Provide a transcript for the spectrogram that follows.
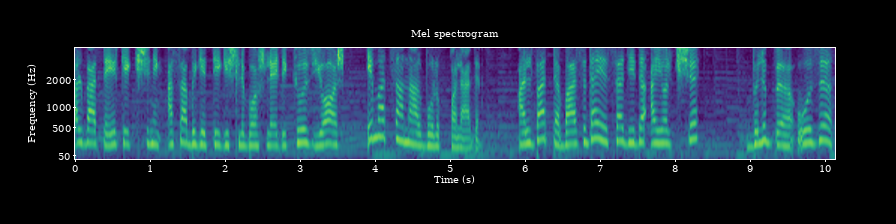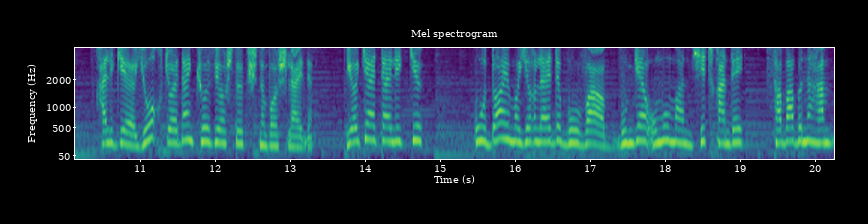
albatta erkak kishining asabiga tegishli boshlaydi ko'z yosh emotsional bo'lib qoladi. Albatta ba'zida esa deydi ayol kishi bilib o'zi haligi yo'q joydan ko'z yosh to'kishni boshlaydi. Yoki aytaylikki u doimo yig'laydi bu va bunga umuman hech qanday sababini ham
